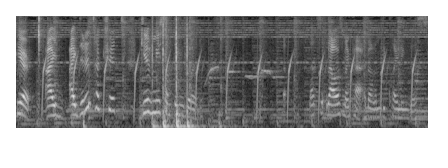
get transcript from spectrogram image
Here, I I didn't touch it. Give me something good. That's that was my pet. And I'm declining this.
